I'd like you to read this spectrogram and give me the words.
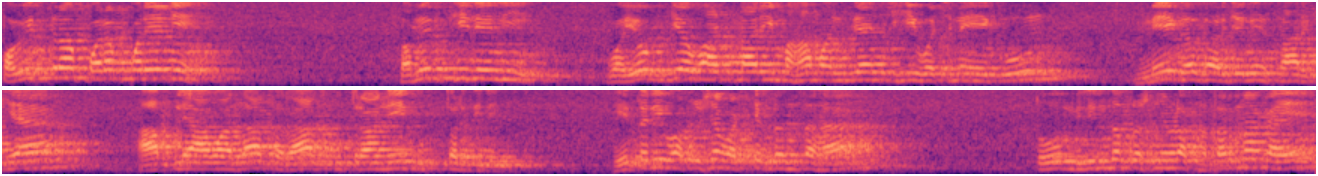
पवित्र परंपरेने समर्थिलेली व योग्य वाटणारी महामंत्र्यांची ही वचने ऐकून मेघगर्जनेसारख्या आपल्या आवाजात राजपुत्राने उत्तर दिले. हे तरी वातुषा वाट्य ग्रंथ हा. तो मिलिंद प्रश्न एवढा खतरनाक आहे.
